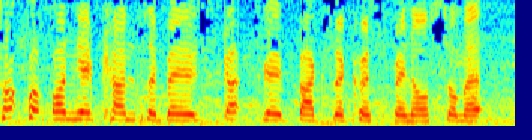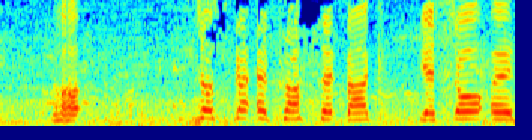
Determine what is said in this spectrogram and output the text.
top up on your cans of booze, get a few bags of crispin or something. But just get a plastic bag, you're sorted.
